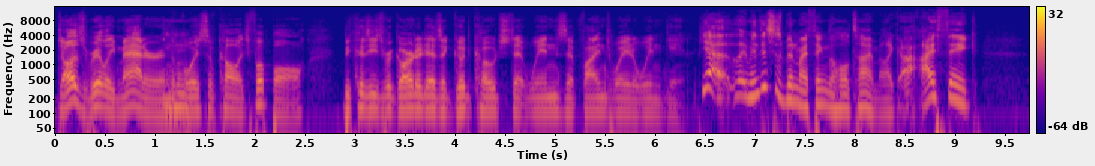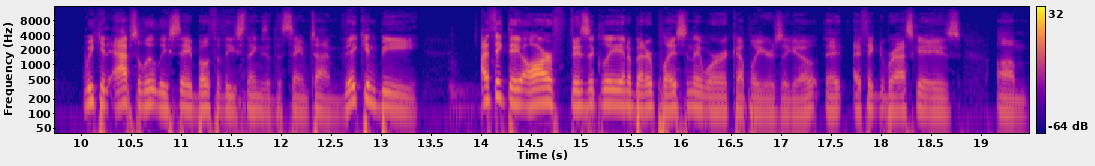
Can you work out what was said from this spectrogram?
does really matter in Mhm. the voice of college football because he's regarded as a good coach that wins, that finds way to win games. Yeah, I mean, this has been my thing the whole time. Like, I, I think we could absolutely say both of these things at the same time. They can be. I think they are physically in a better place than they were a couple of years ago. I, I think Nebraska is um,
